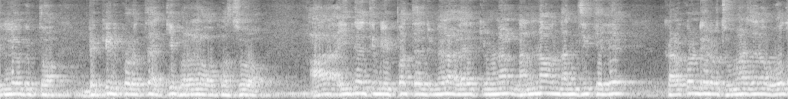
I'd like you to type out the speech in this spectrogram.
ಎಲ್ಲೋಗುತ್ತೋ, ಬೆಕ್ಕಿಡ್ಕೊಳ್ಳುತ್ತೆ, ಅಕ್ಕಿ ಬರಲ್ಲ ವಾಪಸ್ಸು. ಆ ಐದನೇ ತಿಂಗಳು ಇಪ್ಪತ್ತೈದ್ರ ಮೇಲೆ ಹಳೆ ಕಿವಣ ನನ್ನ ಒಂದು ಅನಿಸಿಕೆಯಲ್ಲಿ ಕಳ್ಕೊಂಡಿರೋ ಸುಮಾರು ಜನ ಹೋದ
